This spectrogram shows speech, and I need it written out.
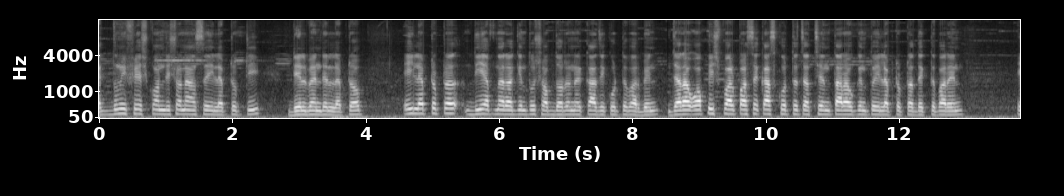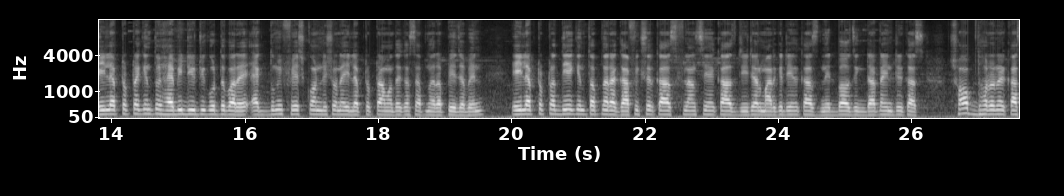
একদমই ফ্রেশ কন্ডিশনে আছে এই ল্যাপটপটি ডেল ব্যান্ডের ল্যাপটপ এই ল্যাপটপটা দিয়ে আপনারা কিন্তু সব ধরনের কাজই করতে পারবেন। যারা অফিস পারপাসে কাজ করতে চাচ্ছেন, তারাও কিন্তু এই ল্যাপটপটা দেখতে পারেন। এই ল্যাপটপটা কিন্তু হেভি ডিউটি করতে পারে, একদমই ফ্রেশ কন্ডিশনে এই ল্যাপটপটা আমাদের কাছে আপনারা পেয়ে যাবেন। এই ল্যাপটপটা দিয়ে কিন্তু আপনারা গ্রাফিক্সের কাজ ফ্রিলান্সিংয়ের কাজ ডিজিটাল মার্কেটিংয়ের কাজ নেট ব্রাউজিং ডাটা এন্ট্রির কাজ, সব ধরনের কাজ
